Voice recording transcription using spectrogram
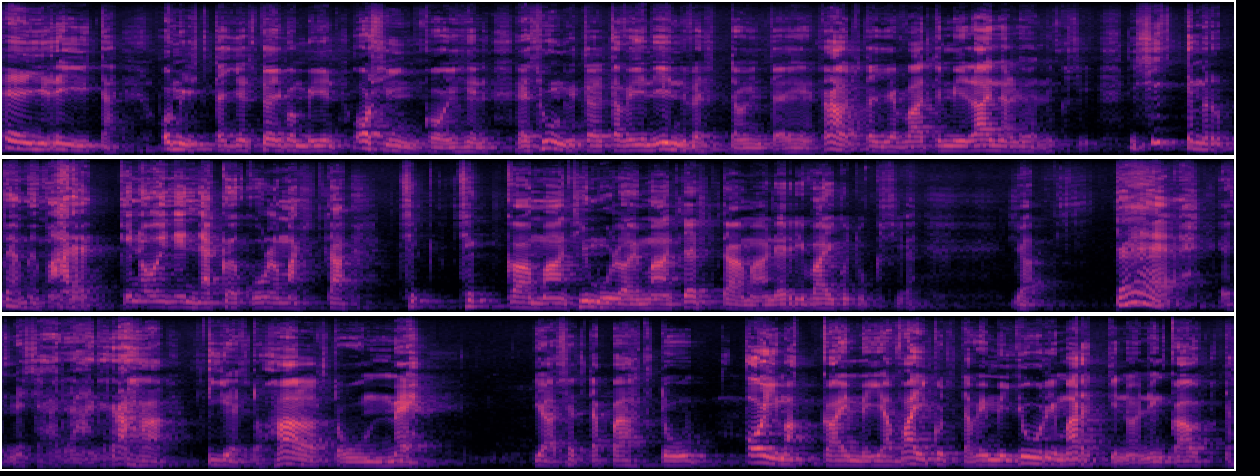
ei riitä omistajien toivomiin osinkoihin, suunniteltaviin investointeihin, rahoittajien vaatimiin lainalyönnyksiin, niin sitten me rupeamme markkinoinnin näkökulmasta tsikkaamaan, simuloimaan, testaamaan eri vaikutuksia. Ja tämä, että me saadaan raha tieto haltuumme, ja se tapahtuu voimakkaimmin ja vaikuttavimmin juuri markkinoinnin kautta.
